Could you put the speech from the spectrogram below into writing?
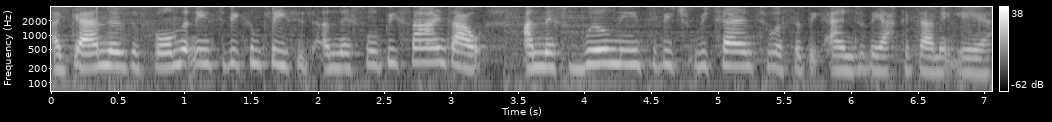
Again, there's a form that needs to be completed and this will be signed out and this will need to be returned to us at the end of the academic year.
